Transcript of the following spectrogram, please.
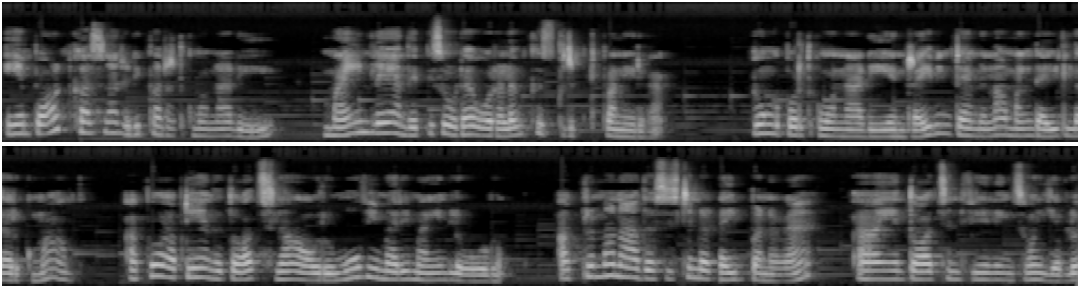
என் பாட்காஸ்ட்லாம் ரெடி பண்ணுறதுக்கு முன்னாடி மைண்ட்லேயே அந்த எபிசோடை ஓரளவுக்கு ஸ்கிரிப்ட் பண்ணிடுவேன். தூங்க போகிறதுக்கு முன்னாடி என் டிரைவிங் டைம்லலாம் மைண்ட் ஐடிலாக இருக்குமா? அப்போது அப்படியே அந்த தாட்ஸ்லாம் ஒரு மூவி மாதிரி மைண்டில் ஓடும். அப்புறமா நான் அதை சிஸ்டமில் டைப் பண்ணுவேன். என் தாட்ஸ் அண்ட் ஃபீலிங்ஸும் எவ்வளோ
